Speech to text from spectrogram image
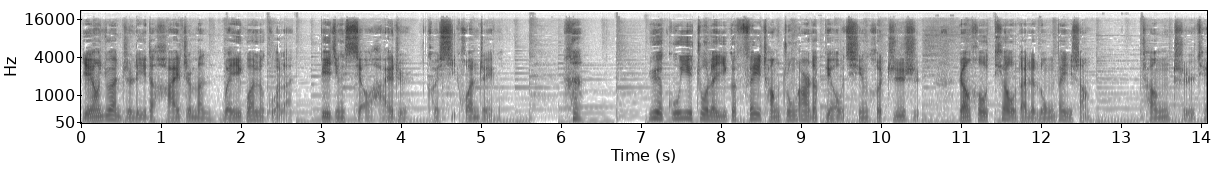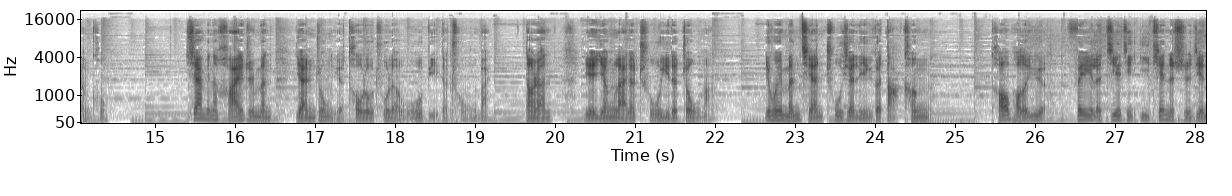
也让院子里的孩子们围观了过来。毕竟小孩子可喜欢这个。哼，月故意做了一个非常中二的表情和姿势，然后跳在了龙背上，城池天空。下面的孩子们眼中也透露出了无比的崇拜，当然也迎来了初一的咒骂，因为门前出现了一个大坑啊！逃跑的月飞了接近一天的时间，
